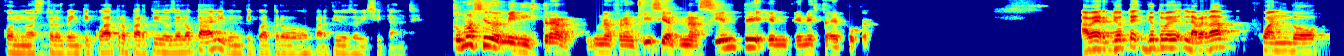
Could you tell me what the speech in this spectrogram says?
con nuestros 24 partidos de local y 24 partidos de visitante. ¿Cómo ha sido administrar una franquicia naciente en, en esta época? A ver, yo, te, yo tuve, la verdad, cuando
